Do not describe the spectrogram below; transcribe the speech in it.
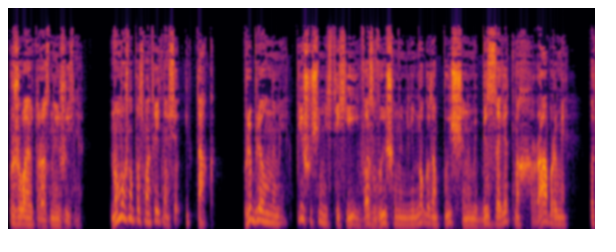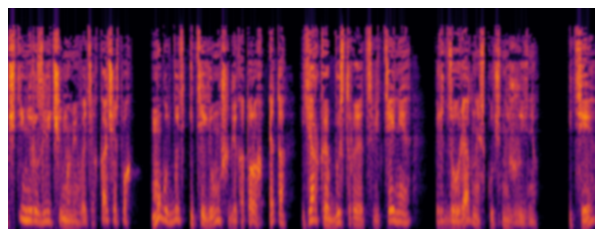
проживают разные жизни. Но можно посмотреть на все и так. Влюбленными, пишущими стихи, возвышенными, немного напыщенными, беззаветно храбрыми, почти неразличимыми в этих качествах могут быть и те юноши, для которых это яркое быстрое цветение перед заурядной скучной жизнью. И те,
